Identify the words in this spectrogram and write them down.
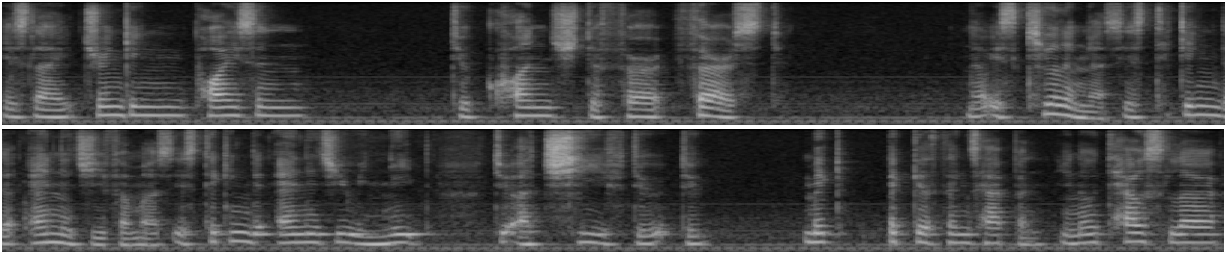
It's like drinking poison to quench the thirst. Now it's killing us. It's taking the energy from us. It's taking the energy we need to achieve to to make bigger things happen. You know tesla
